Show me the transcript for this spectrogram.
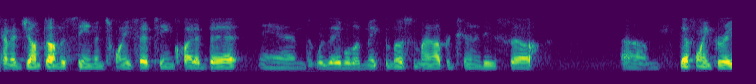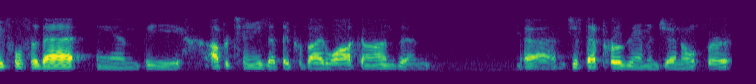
kind of jumped on the scene in 2015 quite a bit and was able to make the most of my opportunities. So um, definitely grateful for that and the opportunities that they provide walk-ons and uh, just that program in general for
